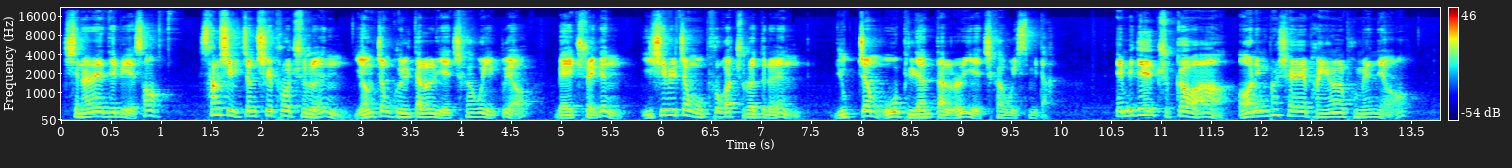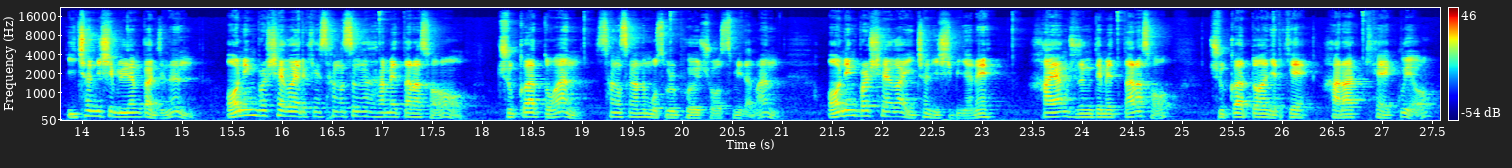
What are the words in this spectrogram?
지난해 대비해서 32.7% 줄은 0.91달러를 예측하고 있고요. 매출액은 21.5%가 줄어들은 6.5 빌리언 달러를 예측하고 있습니다. 엔비디아의 주가와 어닝 퍼시어의 방향을 보면요. 2021년까지는 어닝 퍼시어가 이렇게 상승함에 따라서 주가 또한 상승하는 모습을 보여주었습니다만 어닝 퍼시어가 2022년에 하향 조정됨에 따라서 주가 또한 이렇게 하락했고요.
